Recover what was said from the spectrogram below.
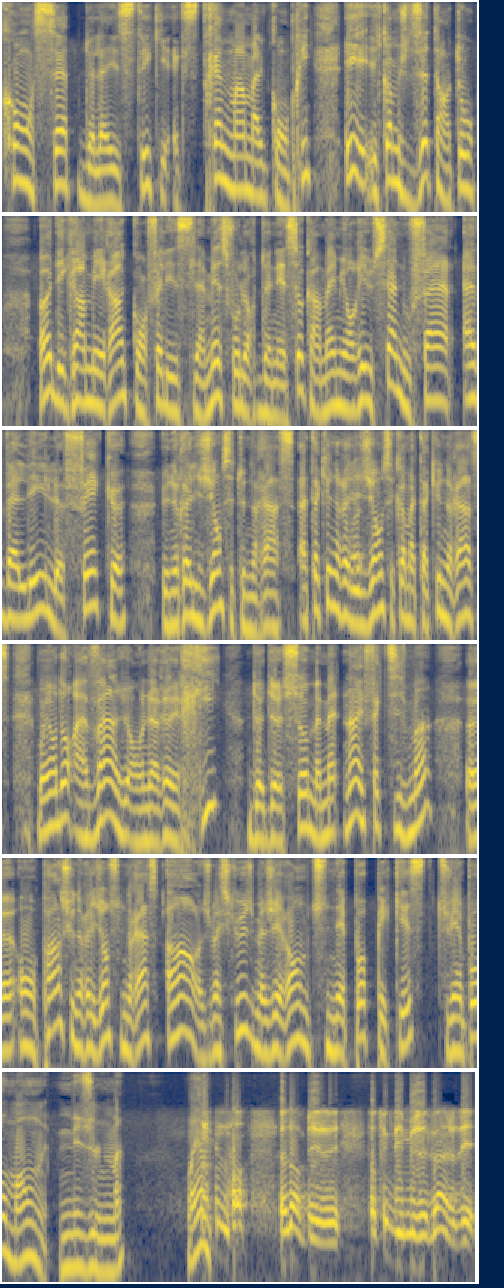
concept de laïcité qui est extrêmement mal compris. Et, comme je disais tantôt, un des grands miracles qu'ont fait les islamistes, faut leur donner ça quand même. Ils ont réussi à nous faire avaler le fait que une religion c'est une race. Attaquer une religion, c'est comme attaquer une race. Voyons donc, avant on aurait ri de, de ça, mais maintenant effectivement, euh, on pense pense qu'une religion, c'est une race. Or, je m'excuse, mais Jérôme, tu n'es pas péquiste, tu viens pas au monde musulman. Voyons. non, non, non, euh, surtout que des musulmans, je veux dire,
